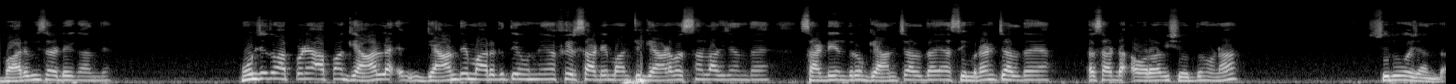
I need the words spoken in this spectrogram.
ਬਾਹਰ ਵੀ ਸਾਡੇ ਗੰਦ ਆ। ਹੁਣ ਜਦੋਂ ਆਪਣੇ ਆਪਾਂ ਗਿਆਨ ਲੈ- ਗਿਆਨ ਦੇ ਮਾਰਗ ਤੇ ਹੁੰਨੇ ਆ, ਫਿਰ ਸਾਡੇ ਮਨ 'ਚ ਗਿਆਨ ਵਸਣ ਲੱਗ ਜਾਂਦਾ ਹੈ। ਸਾਡੇ ਅੰਦਰੋਂ ਗਿਆਨ ਚੱਲਦਾ ਆ, ਸਿਮਰਨ ਚੱਲਦਾ ਆ ਸਾਡਾ ਔਰਾ ਵੀ ਸ਼ੁੱਧ ਹੋਣਾ ਸ਼ੁਰੂ ਹੋ ਜਾਂਦਾ।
